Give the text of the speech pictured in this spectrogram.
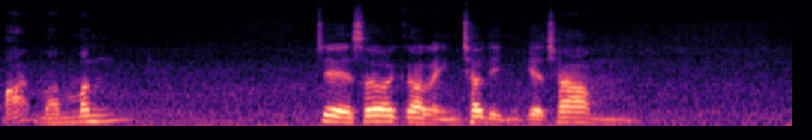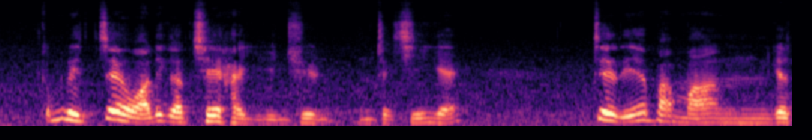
八萬蚊，即係收一架零七年嘅叉五，咁你即係話呢架車係完全唔值錢嘅，即係你一百萬嘅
